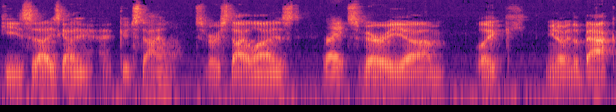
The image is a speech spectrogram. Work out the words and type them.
he's uh, he's got a, a good style it's very stylized. Right. It's very um, like you know in the back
